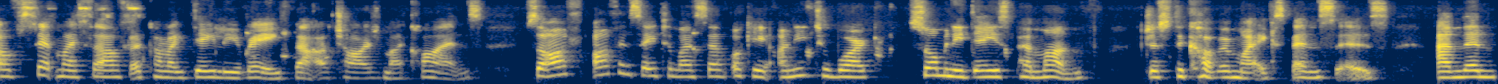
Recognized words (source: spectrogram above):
I've set myself a kind of like daily rate that I charge my clients. So I often say to myself, okay, I need to work so many days per month just to cover my expenses. And then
